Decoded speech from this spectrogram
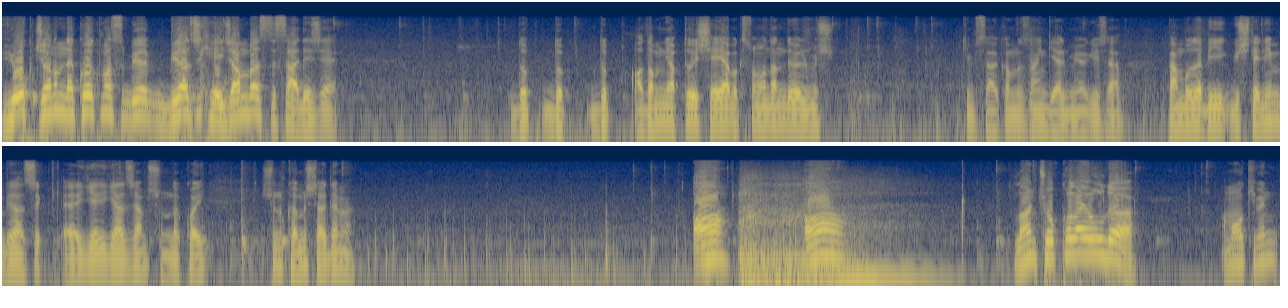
Yok canım ne korkması bir, birazcık heyecan bastı sadece. Dup dup dup adamın yaptığı şeye bak sonradan da ölmüş. Kimse arkamızdan gelmiyor güzel. Ben burada bir güçleneyim birazcık ee, geri geleceğim şunu da koy. Şunu kırmışlar değil mi? Aa! Aa! Lan çok kolay oldu. Ama o kimin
